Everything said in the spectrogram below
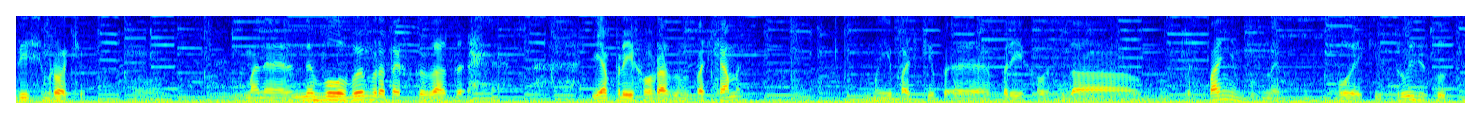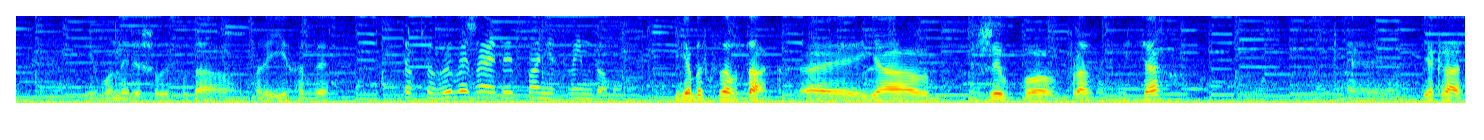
8 років. У мене не було вибору, так сказати. Я приїхав разом з батьками. Мої батьки е, переїхали сюди в Іспанію, бо в них були якісь друзі тут, і вони вирішили сюди переїхати. Тобто ви вважаєте Іспанію своїм домом? Я би сказав так. е, Я жив в різних місцях. Е, Якраз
